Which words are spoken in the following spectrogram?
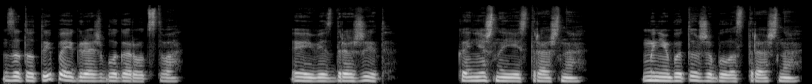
Зато ты поиграешь в благородство. Эйвис дрожит. Конечно, ей страшно. Мне бы тоже было страшно.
